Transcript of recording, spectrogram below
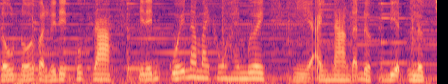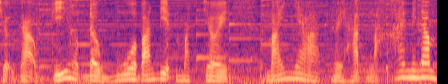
đấu nối vào lưới điện quốc gia thì đến cuối năm 2020 thì anh Nam đã được điện lực chợ gạo ký hợp đồng mua bán điện mặt trời mái nhà thời hạn là 20 năm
